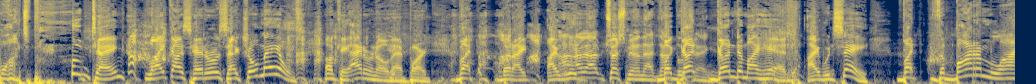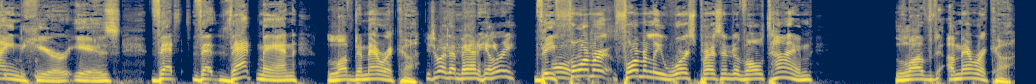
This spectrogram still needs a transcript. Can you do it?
wants poontang like us heterosexual males. Okay, I don't know that part, but but I I would I, I, trust me on that. Not but gun, gun to my head, I would say. But the bottom line here is that that that man loved America. you talking about that man Hillary? The Oh. former, formerly worst president of all time, loved America.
